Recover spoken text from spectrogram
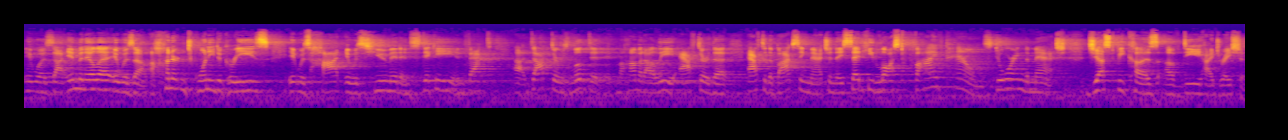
It was uh, in Manila, it was uh, 120 degrees, it was hot, it was humid and sticky. In fact, uh, doctors looked at, at Muhammad Ali after the, after the boxing match and they said he lost five pounds during the match just because of dehydration.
